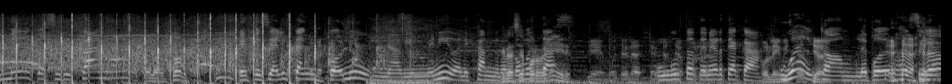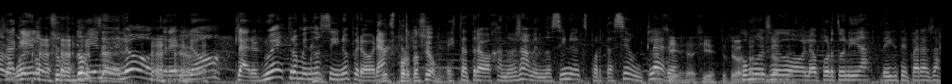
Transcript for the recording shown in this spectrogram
médico cirujano, Hola, doctor. especialista en columna. Bienvenido Alejandro, Gracias ¿cómo por estás? venir. Bien, muchas gracias. Un gusto tenerte acá. Welcome, le podemos decir, Claro, ya que él viene de Londres, ¿no? Claro, es nuestro mendocino, pero ahora De exportación. está trabajando allá, mendocino de exportación, claro. Así es, así es, estoy trabajando ¿Cómo llegó la oportunidad de irte para allá?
